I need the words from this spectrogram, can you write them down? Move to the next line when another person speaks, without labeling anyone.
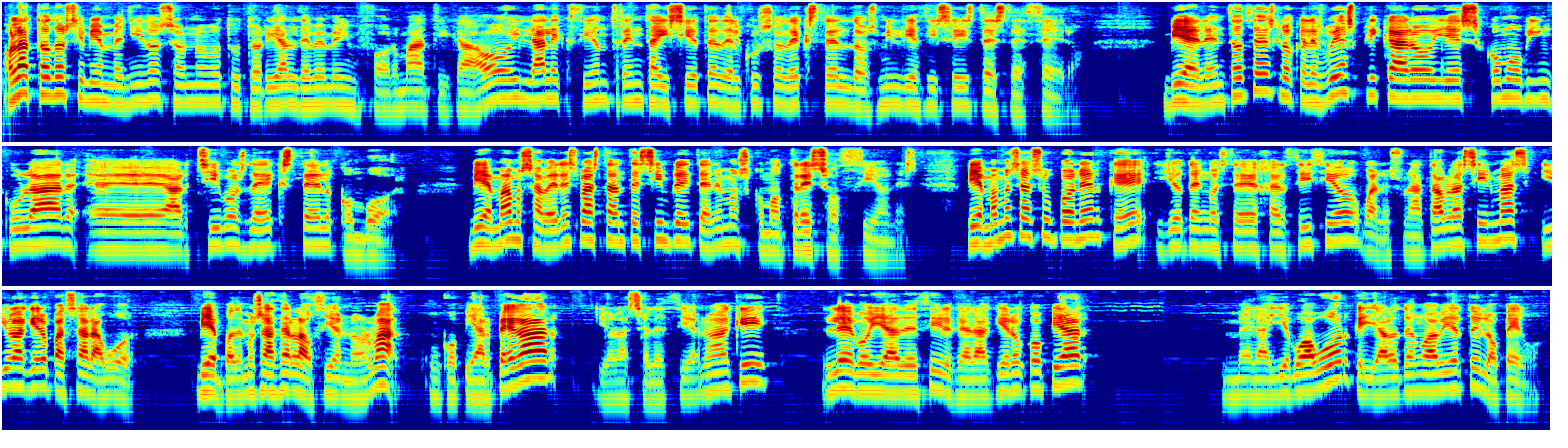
Hola a todos y bienvenidos a un nuevo tutorial de BM Informática. Hoy la lección 37 del curso de Excel 2016 desde cero. Bien, entonces lo que les voy a explicar hoy es cómo vincular eh, archivos de Excel con Word. Bien, vamos a ver, es bastante simple y tenemos como tres opciones. Bien, vamos a suponer que yo tengo este ejercicio, bueno, es una tabla sin más y yo la quiero pasar a Word. Bien, podemos hacer la opción normal, un copiar-pegar, yo la selecciono aquí, le voy a decir que la quiero copiar, me la llevo a Word, que ya lo tengo abierto y lo pego.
